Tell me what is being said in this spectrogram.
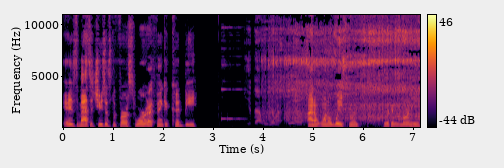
Is Massachusetts the first word? I think it could be. Give that wheel a spin. I don't want to waste my freaking money.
